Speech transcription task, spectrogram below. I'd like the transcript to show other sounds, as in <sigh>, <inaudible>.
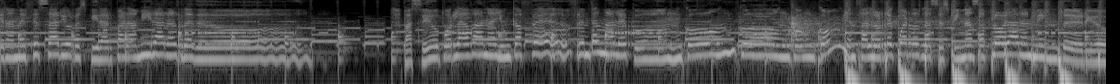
Era necesario respirar para mirar alrededor. Paseo por La Habana y un café frente al malecón. Con, con, con, comienzan los recuerdos, las espinas a aflorar en mi interior.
